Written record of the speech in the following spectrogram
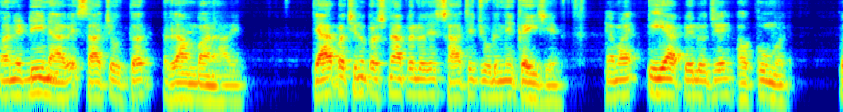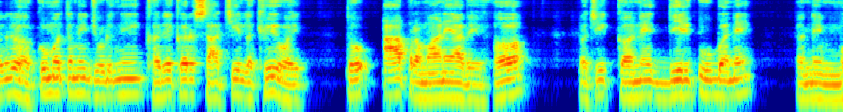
અને ડી ના આવે સાચો ઉત્તર રામબાણ આવે. ત્યાર પછીનો પ્રશ્ન આપેલો છે, સાચી જોડણી કઈ છે? એમાં એ આપેલું છે, હકુમત. પરંતુ હકુમતની જોડણી ખરેખર સાચી લખવી હોય તો આ પ્રમાણે આવે. હ, પછી કને દીર્ઘ ઉ બને, અને મ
